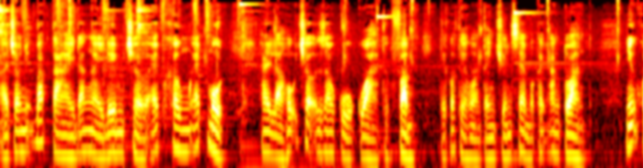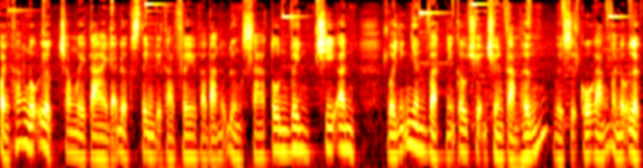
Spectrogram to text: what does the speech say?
à, cho những bác tài đang ngày đêm chờ F0, F1 hay là hỗ trợ rau củ quả thực phẩm để có thể hoàn thành chuyến xe một cách an toàn. Những khoảnh khắc nỗ lực trong người tài đã được Sting Vị Cà Phê và bạn nữ đường xa tôn vinh, tri ân với những nhân vật, những câu chuyện truyền cảm hứng về sự cố gắng và nỗ lực.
